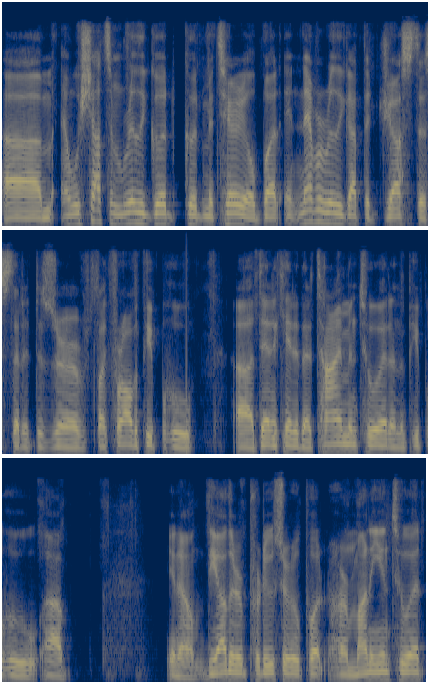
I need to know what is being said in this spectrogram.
Um, and we shot some really good, good material, but it never really got the justice that it deserved. Like for all the people who uh, dedicated their time into it, and the people who, uh, you know, the other producer who put her money into it.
